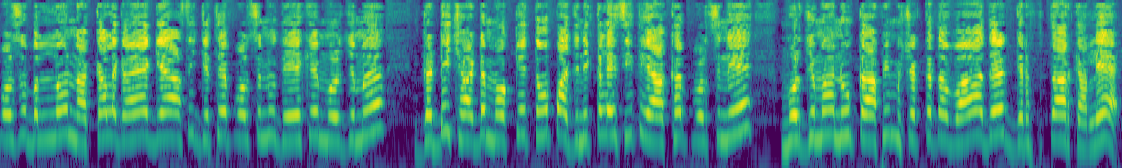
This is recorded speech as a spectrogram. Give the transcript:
ਪੁਲਿਸ ਵੱਲੋਂ ਨਾਕਾ ਲਗਾਇਆ ਗਿਆ ਸੀ ਜਿੱਥੇ ਪੁਲਿਸ ਨੂੰ ਦੇਖ ਕੇ ਮੁਲਜ਼ਮ ਗੱਡੀ ਛੱਡ ਮੌਕੇ ਤੋਂ ਭੱਜ ਨਿਕਲੇ ਸੀ ਤੇ ਆਖਰ ਪੁਲਿਸ ਨੇ ਮੁਲਜ਼ਮਾਂ ਨੂੰ ਕਾਫੀ ਮੁਸ਼ਕਲ ਬਾਅਦ ਗ੍ਰਿਫਤਾਰ ਕਰ ਲਿਆ ਹੈ।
